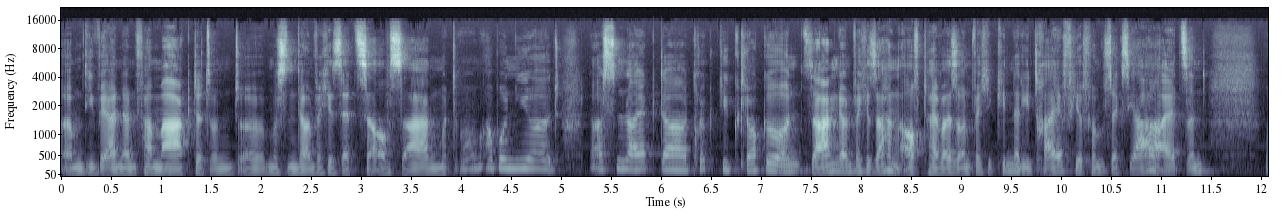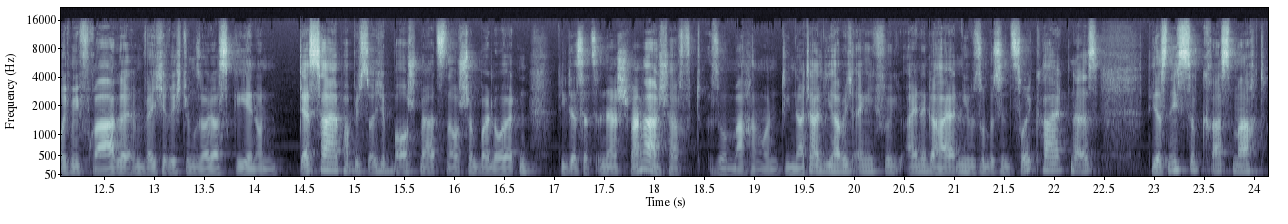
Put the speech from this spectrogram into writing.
ähm, die werden dann vermarktet und äh, müssen da irgendwelche Sätze aufsagen mit oh, abonniert, lasst ein Like da, drückt die Glocke und sagen da irgendwelche Sachen auf, teilweise irgendwelche Kinder, die drei, vier, fünf, sechs Jahre alt sind, wo ich mich frage, in welche Richtung soll das gehen. Und deshalb habe ich solche Bauchschmerzen auch schon bei Leuten, die das jetzt in der Schwangerschaft so machen. Und die Nathalie habe ich eigentlich für eine gehalten, die so ein bisschen zurückhaltender ist, die das nicht so krass macht.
